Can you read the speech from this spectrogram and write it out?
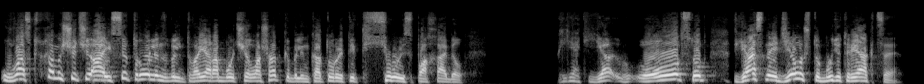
У вас кто там еще? А, и Сет Роллинс, блин, твоя рабочая лошадка, блин, которой ты все испохабил. Блять, я... О, стоп. Ясное дело, что будет реакция.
